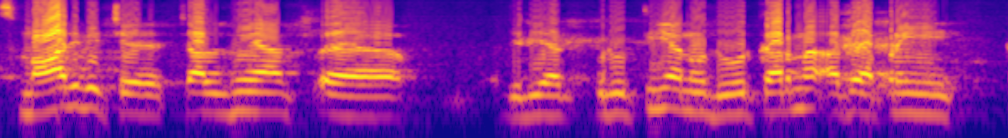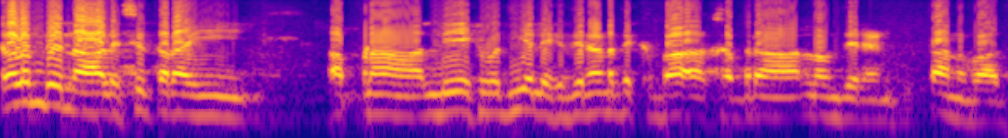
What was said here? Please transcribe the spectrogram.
ਸਮਾਜ ਵਿੱਚ ਚੱਲਦੀਆਂ ਜਿਹੜੀਆਂ ਕੁਰੀਤੀਆਂ ਨੂੰ ਦੂਰ ਕਰਨ ਅਤੇ ਆਪਣੀ ਕਲਮ ਦੇ ਨਾਲ ਇਸੇ ਤਰ੍ਹਾਂ ਹੀ ਆਪਣਾ ਲੇਖ ਵਧੀਆ ਲਿਖਦੇ ਰਹਿਣ ਤੇ ਖਬਰਾਂ ਲਾਉਂਦੇ ਰਹਿਣ। ਧੰਨਵਾਦ।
